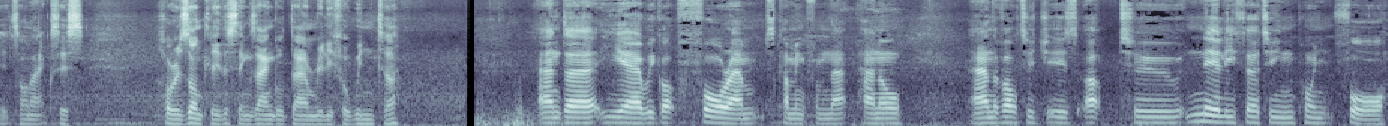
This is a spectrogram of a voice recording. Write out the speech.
it's on axis horizontally. This thing's angled down really for winter. And uh, yeah we got four amps coming from that panel. And the voltage is up to nearly 13.4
